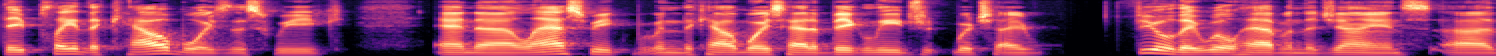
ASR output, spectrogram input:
they played the Cowboys this week. And uh, last week, when the Cowboys had a big lead, which I feel they will have in the Giants, uh,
